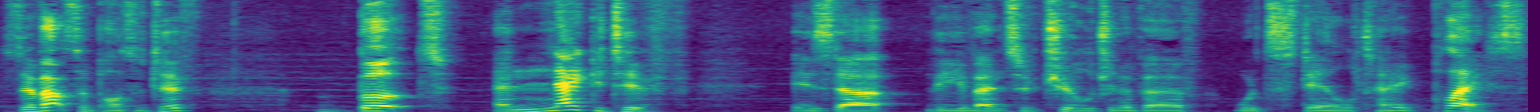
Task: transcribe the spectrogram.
So that's a positive. But a negative is that the events of Children of Earth would still take place.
